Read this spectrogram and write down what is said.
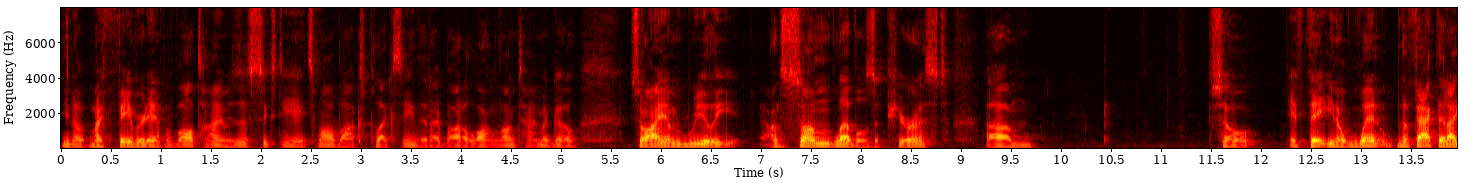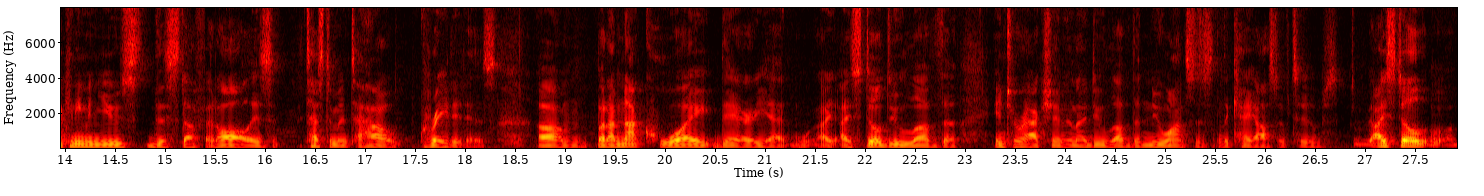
you know, my favorite amp of all time is a '68 small box Plexi that I bought a long, long time ago. So I am really, on some levels, a purist. Um, so if they, you know, when the fact that I can even use this stuff at all is testament to how great it is. Um, but I'm not quite there yet. I, I, still do love the interaction and I do love the nuances and the chaos of tubes. I still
